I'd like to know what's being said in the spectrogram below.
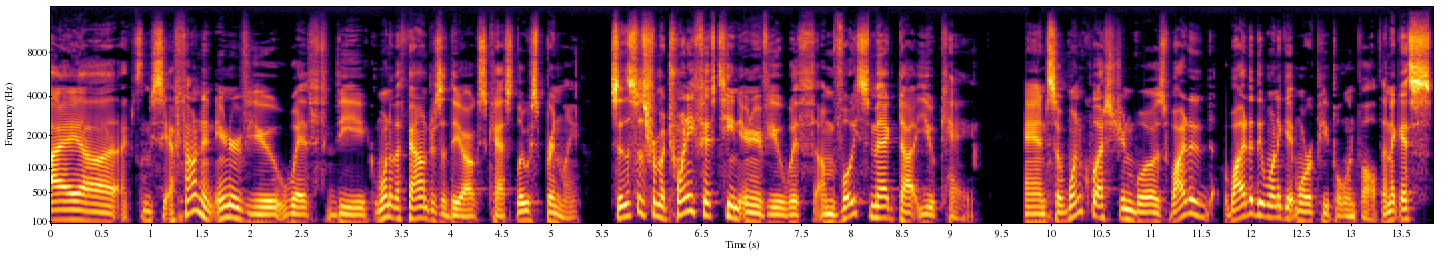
I uh, let me see. I found an interview with the one of the founders of the Yogscast, Lewis Brindley. So this was from a 2015 interview with um, VoiceMag.uk. And so one question was why did why did they want to get more people involved? And I guess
